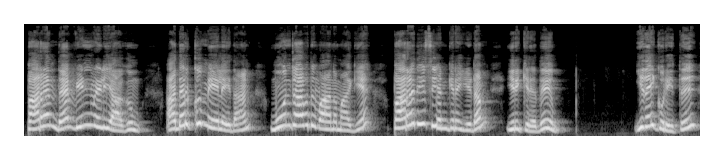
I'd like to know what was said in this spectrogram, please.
பரந்த விண்வெளியாகும். அதற்கும் மேலேதான் மூன்றாவது வானமாகிய பரதீசு என்கிற இடம் இருக்கிறது. இதை குறித்து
